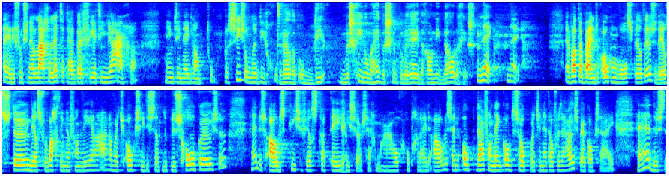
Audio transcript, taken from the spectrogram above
Nou ja, die functioneel lage lettertijd bij 14-jarigen, neemt in Nederland toe. Precies onder die groep. Terwijl dat op die, misschien om een hele simpele reden gewoon niet nodig is. Nee, nee. En wat daarbij natuurlijk ook een rol speelt, is deels steun, deels verwachtingen van leraren. Wat je ook ziet, is dat natuurlijk de schoolkeuze. Hè, dus ouders kiezen veel strategischer, zeg maar, hoger opgeleide ouders. En ook daarvan denk ik ook, dus ook wat je net over het huiswerk ook zei. Hè, dus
